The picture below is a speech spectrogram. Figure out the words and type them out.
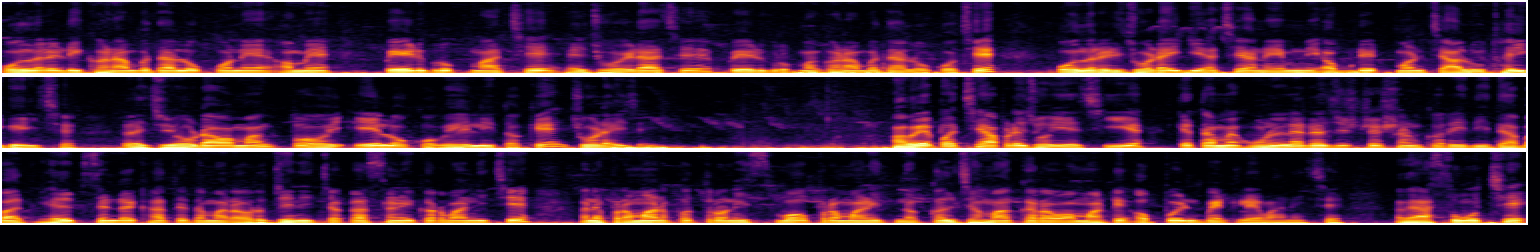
ઓલરેડી ઘણા બધા લોકોને અમે પેડ ગ્રુપમાં છે એ જોડ્યા છે. પેડ ગ્રુપમાં ઘણા બધા લોકો છે ઓલરેડી જોડાઈ ગયા છે અને એમની અપડેટ પણ ચાલુ થઈ ગઈ છે. એટલે જોડાવા માંગતો હોય એ લોકો વહેલી તકે જોડાઈ જાય. હવે પછી આપણે જોઈએ છીએ કે તમે ઓનલાઈન રજિસ્ટ્રેશન કરી દીધા બાદ હેલ્પ સેન્ટર ખાતે તમારા અરજીની ચકાસણી કરવાની છે અને પ્રમાણપત્રોની સ્વપ્રમાણિત નકલ જમા કરાવવા માટે અપોઇન્ટમેન્ટ લેવાની છે. હવે આ શું છે?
